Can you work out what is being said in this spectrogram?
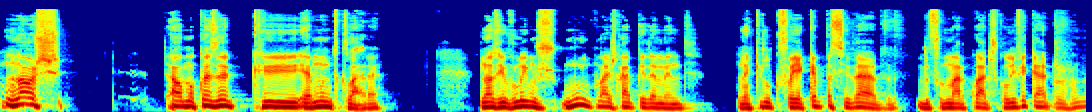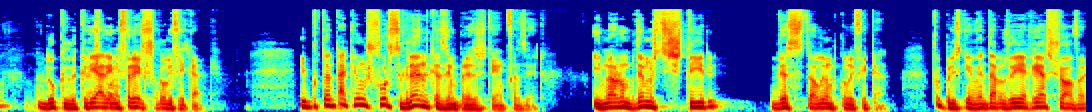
nós. Há uma coisa que é muito clara. Nós evoluímos muito mais rapidamente naquilo que foi a capacidade de formar quadros qualificados uhum. do que de criar empregos qualificados. E, portanto, há aqui um esforço grande que as empresas têm que fazer. E nós não podemos desistir desse talento qualificado. Foi por isso que inventámos o IRS jovem.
